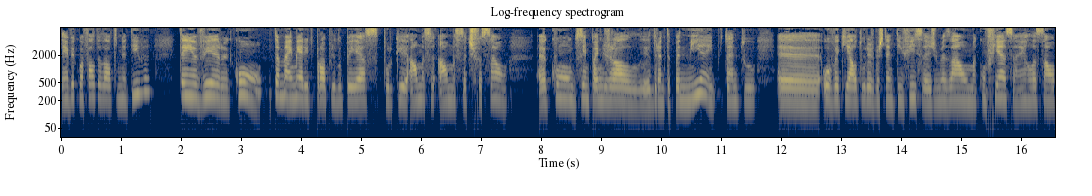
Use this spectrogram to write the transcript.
Tem a ver com a falta de alternativa, tem a ver com também mérito próprio do PS, porque há uma, há uma satisfação eh, com o desempenho geral eh, durante a pandemia e, portanto, eh, houve aqui alturas bastante difíceis, mas há uma confiança em relação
